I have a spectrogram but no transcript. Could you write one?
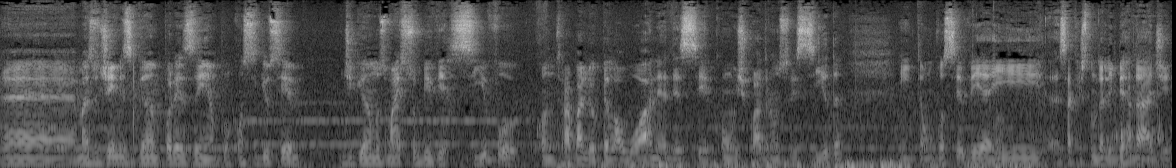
É, mas o James Gunn, por exemplo, conseguiu ser, digamos, mais subversivo quando trabalhou pela Warner DC com o Esquadrão Suicida. Então você vê aí essa questão da liberdade.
